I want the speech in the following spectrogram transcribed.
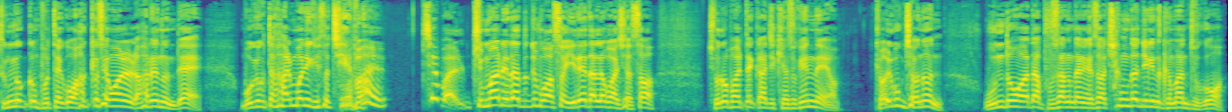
등록금 보태고 학교 생활을 하려는데 목욕탕 할머니께서 제발 제발 주말이라도 좀 와서 일해달라고 하셔서 졸업할 때까지 계속 했네요. 결국 저는 운동하다 부상당해서 창 던지기는 그만두고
